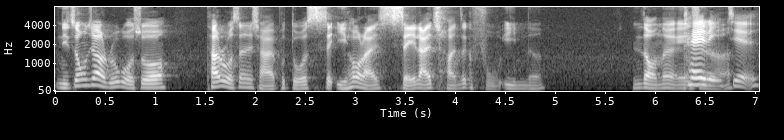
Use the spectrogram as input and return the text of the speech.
你宗教如果说他如果生的小孩不多，谁以后来谁来传这个福音呢？你懂那个意思吗？可以理解。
